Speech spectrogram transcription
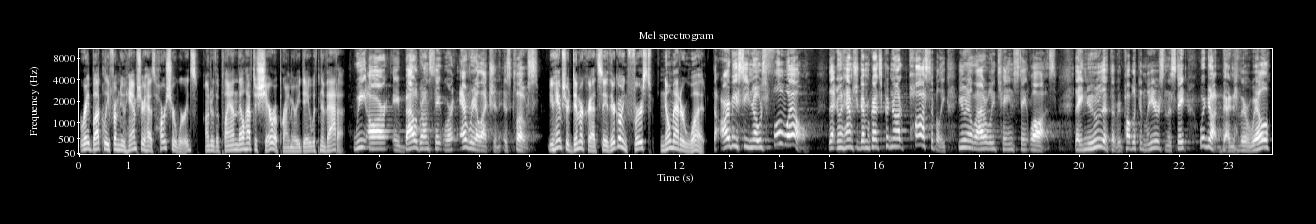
Ray Buckley from New Hampshire has harsher words. Under the plan, they'll have to share a primary day with Nevada. We are a battleground state where every election is close. New Hampshire Democrats say they're going first no matter what. The RBC knows full well that New Hampshire Democrats could not possibly unilaterally change state laws. They knew that the Republican leaders in the state would not bend to their will.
